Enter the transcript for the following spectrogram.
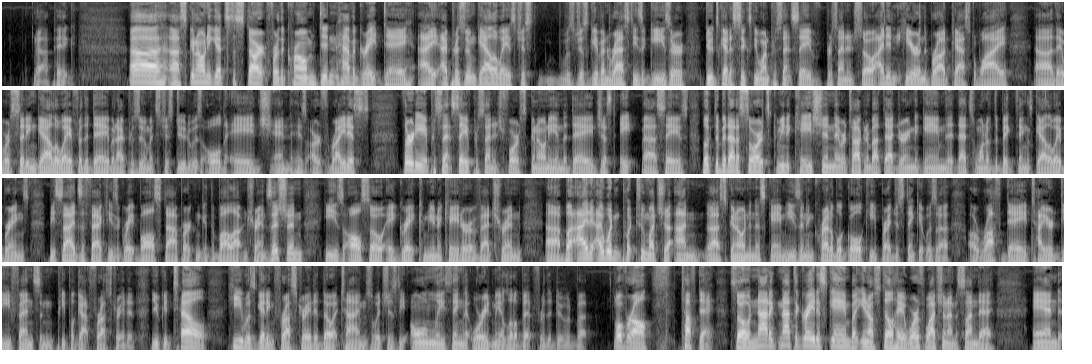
uh, pig. Uh, uh, Sconone gets to start for the Chrome. Didn't have a great day. I, I presume Galloway is just was just given rest. He's a geezer. Dude's got a sixty-one percent save percentage. So I didn't hear in the broadcast why uh, they were sitting Galloway for the day, but I presume it's just due to his old age and his arthritis. 38% save percentage for Sconone in the day, just eight uh, saves. Looked a bit out of sorts. Communication, they were talking about that during the game. That That's one of the big things Galloway brings, besides the fact he's a great ball stopper, can get the ball out in transition. He's also a great communicator, a veteran. Uh, but I, I wouldn't put too much on uh, in this game. He's an incredible goalkeeper. I just think it was a, a rough day, tired defense, and people got frustrated. You could tell he was getting frustrated, though, at times, which is the only thing that worried me a little bit for the dude. But overall, tough day. So not a, not the greatest game, but you know, still, hey, worth watching on a Sunday. And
